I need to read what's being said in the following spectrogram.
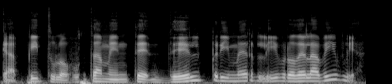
capítulo justamente del primer libro de la Biblia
